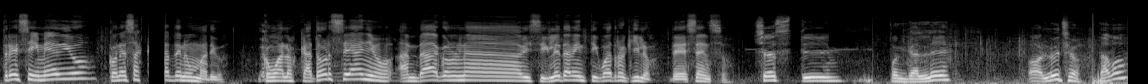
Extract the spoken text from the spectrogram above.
13 y medio con esas cajas de neumático. Como a los 14 años andaba con una bicicleta 24 kilos de descenso. Chesty, póngale. Oh, Lucho, ¿estamos?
